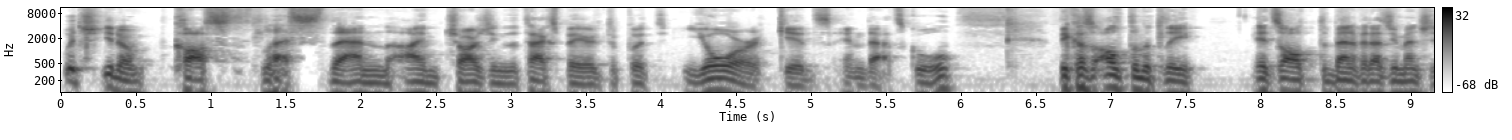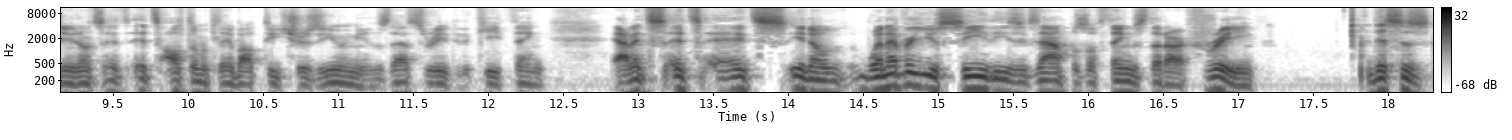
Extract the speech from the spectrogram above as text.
which, you know, costs less than I'm charging the taxpayer to put your kids in that school. Because ultimately, it's all the benefit, as you mentioned. You know, it's, it's ultimately about teachers' unions. That's really the key thing, and it's it's it's you know, whenever you see these examples of things that are free, this is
